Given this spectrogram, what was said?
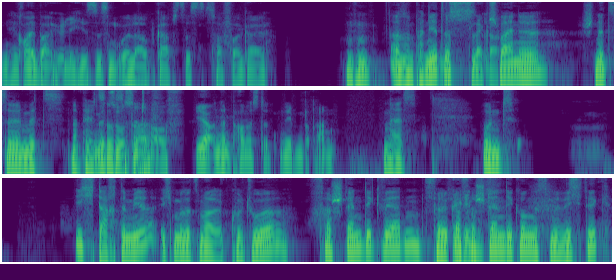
nee, Räuberhöhle hieß es im Urlaub, gab's das. Das war voll geil. Mhm. Also ein paniertes. Schweineschnitzel mit einer Mit Pilzsoße Soße drauf. drauf. Ja, und dann Pommes dort nebendran. Nice. Und ich dachte mir, ich muss jetzt mal kulturverständig werden. Völkerverständigung ist mir wichtig.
